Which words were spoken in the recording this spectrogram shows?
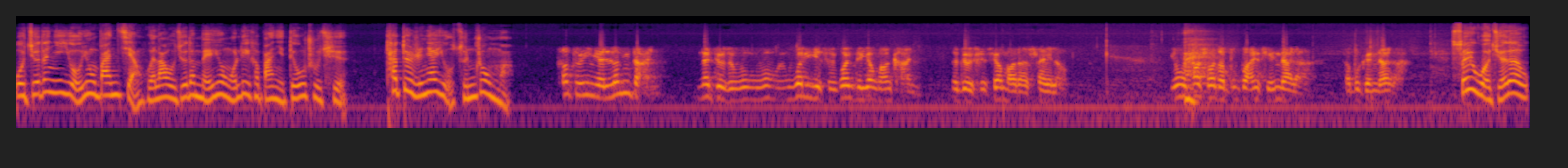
我觉得你有用，把你捡回来；我觉得没用，我立刻把你丢出去。他对人家有尊重吗？他对人家冷淡，那就是我我我的意思，我的眼光看，那就是想把他甩了，因为他说他不关心他了，他不跟他了。所以我觉得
